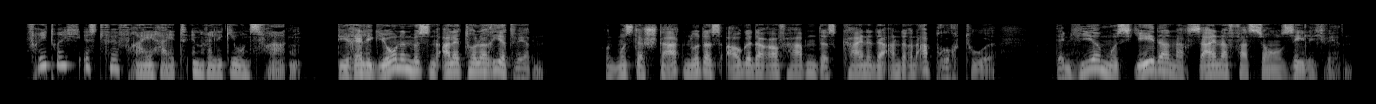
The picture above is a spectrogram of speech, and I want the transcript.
Friedrich ist für Freiheit in Religionsfragen. Die Religionen müssen alle toleriert werden. Und muss der Staat nur das Auge darauf haben, dass keine der anderen Abbruch tue. Denn hier muss jeder nach seiner Fasson selig werden.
